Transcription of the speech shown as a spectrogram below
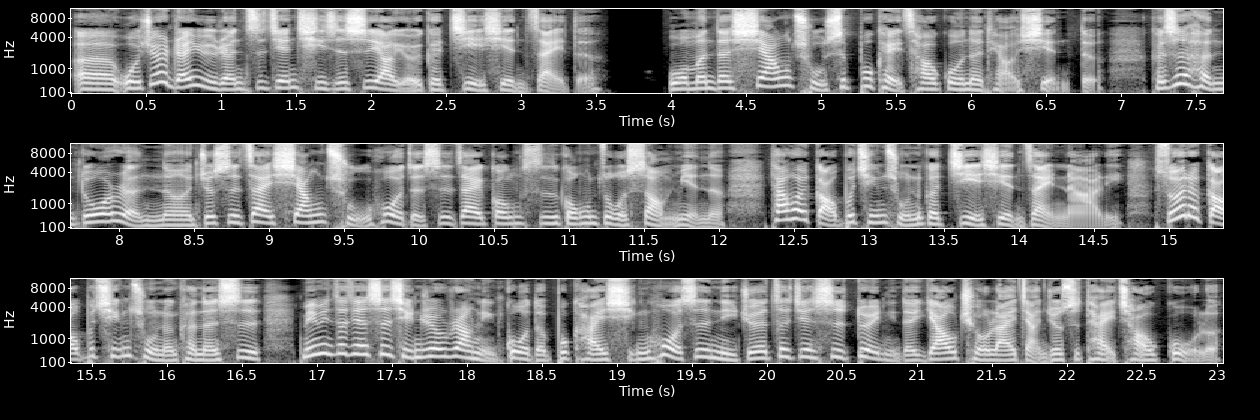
呃，我觉得人与人之间其实是要有一个界限在的。我们的相处是不可以超过那条线的。可是很多人呢，就是在相处或者是在公司工作上面呢，他会搞不清楚那个界限在哪里。所谓的搞不清楚呢，可能是明明这件事情就让你过得不开心，或者是你觉得这件事对你的要求来讲就是太超过了，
